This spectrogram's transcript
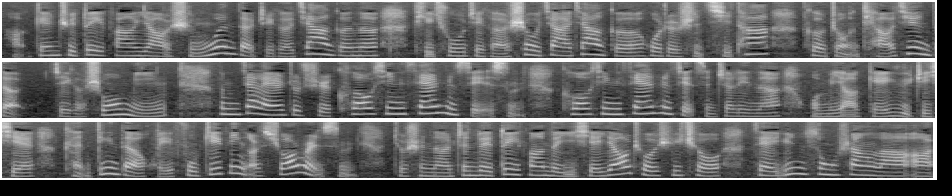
好，根据对方要询问的这个价格呢，提出这个售价价格或者是其他各种条件的。这个说明，那么再来就是 closing sentences。closing sentences 这里呢，我们要给予这些肯定的回复，giving assurance，就是呢，针对对方的一些要求需求，在运送上了啊，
